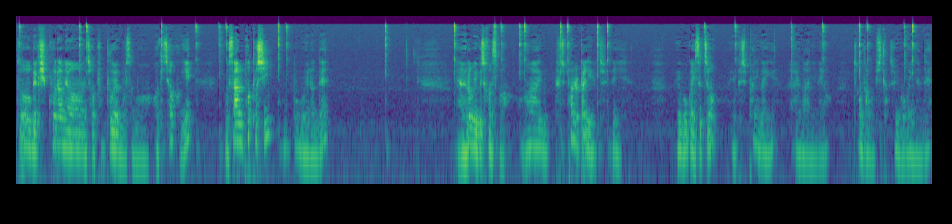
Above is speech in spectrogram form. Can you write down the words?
또 멕시코라면 저 북부에 무슨 뭐 어디죠? 거기 뭐 산 포토시 뭐 이런데 야 여러분 이거 잠깐만 봐. 아 이거 표지판을 빨리 여기 뭐가 있었죠? 여기 표지판인가 이게? 아 이거 아니네요. 조금 더 봅시다. 저기 뭐가 있는데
